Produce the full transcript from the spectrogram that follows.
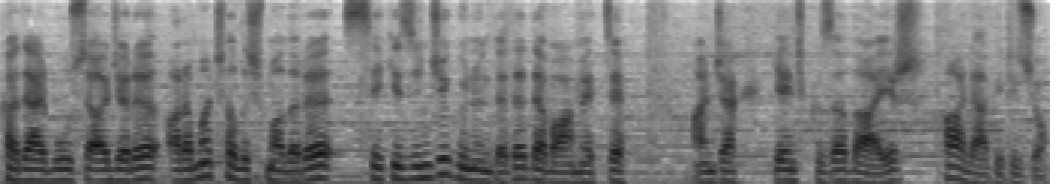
Kader Buse Acar'ı arama çalışmaları 8. gününde de devam etti. Ancak genç kıza dair hala bir iz yok.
